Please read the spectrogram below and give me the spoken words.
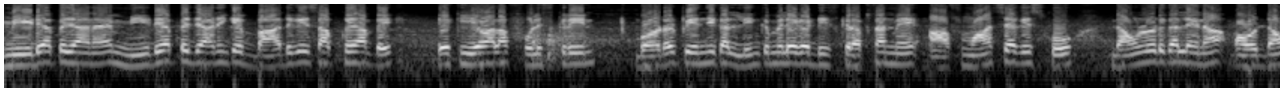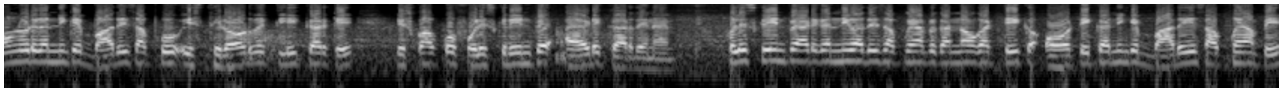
मीडिया पे जाना है। मीडिया पे जाने के बाद गई आपको यहाँ पे एक ये वाला फुल स्क्रीन बॉर्डर पीएनजी का लिंक मिलेगा डिस्क्रिप्शन में। आप वहाँ से अगर इसको डाउनलोड कर लेना और डाउनलोड करने के बाद इस आपको इस थ्रोड पे क्लिक करके इसको आपको फुल स्क्रीन पे ऐड कर देना है। फुल स्क्रीन पे ऐड करने के बाद इस आपको यहाँ पे करना होगा टिक और टिक करने के बाद इस आपको यहाँ पे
